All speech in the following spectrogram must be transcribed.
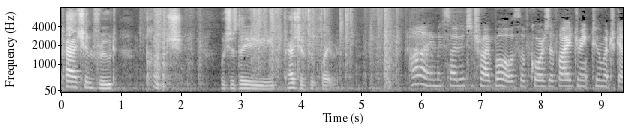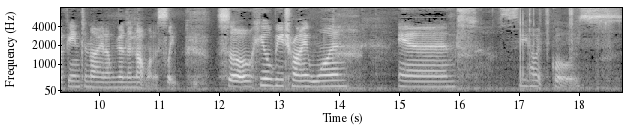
Passion Fruit Punch, which is the passion fruit flavor. I am excited to try both. Of course, if I drink too much caffeine tonight, I'm gonna not want to sleep. So he'll be trying one and see how it goes.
